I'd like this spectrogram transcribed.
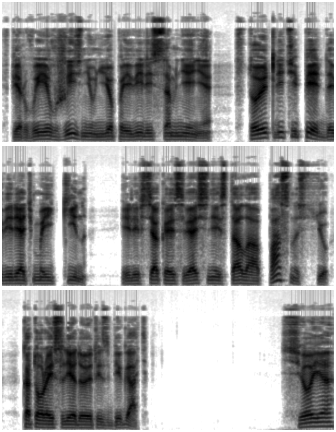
Впервые в жизни у нее появились сомнения, стоит ли теперь доверять Мэйкин, или всякая связь с ней стала опасностью, которой следует избегать. Сёя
